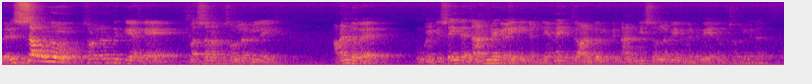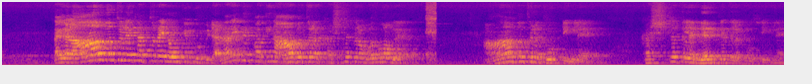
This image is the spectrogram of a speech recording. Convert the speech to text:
பெருசா ஒன்றும் சொல்றதுக்கு அங்கே வசனம் சொல்லவில்லை. ஆண்டவர் உங்களுக்கு செய்த நன்மைகளை நீங்கள் நினைத்து ஆண்டவருக்கு நன்றி சொல்ல வேண்டும் என்று வேதம் சொல்லுகிறது தங்கள் ஆபத்துல கர்த்தரை நோக்கி கூப்பிட்டார். நிறைய பேர் பார்த்தீங்கன்னா ஆபத்துல கஷ்டத்துல வருவாங்க. ஆபத்துல கூப்பிட்டீங்களே கஷ்டத்துல நெருக்கத்துல கூப்பிட்டீங்களே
